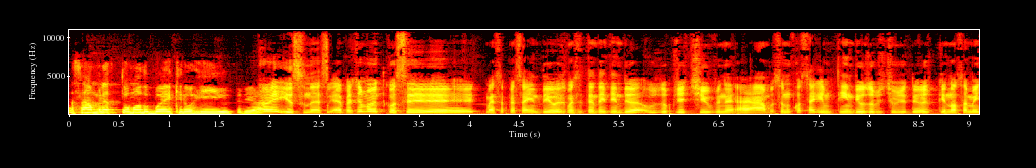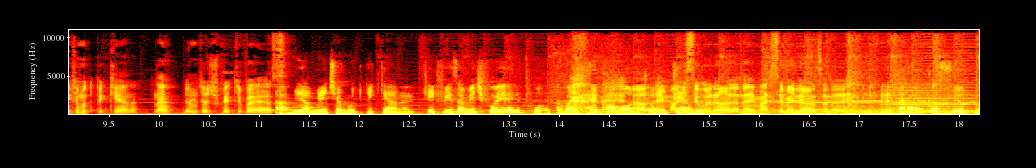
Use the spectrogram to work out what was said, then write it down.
essa mulher tomando banho aqui no Rio, tá ligado? Não, é isso, né? É a partir do momento que você começa a pensar em Deus, você tenta entender os objetivos, né? Ah, você não consegue entender os objetivos de Deus porque nossa mente é muito pequena, né? Geralmente a justificativa é essa. A minha mente é muito pequena. Quem fez a mente foi ele, porra. Agora tá reclamando A, que eu a não imagem entendo. segurança, né? A imagem semelhança, né? Ah, caceta.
